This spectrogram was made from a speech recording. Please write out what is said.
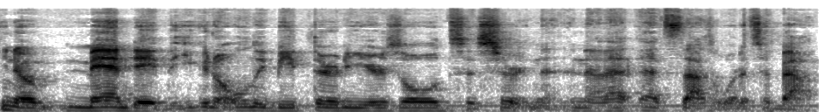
you know, mandate that you can only be 30 years old to certain no, that, that's not what it's about.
